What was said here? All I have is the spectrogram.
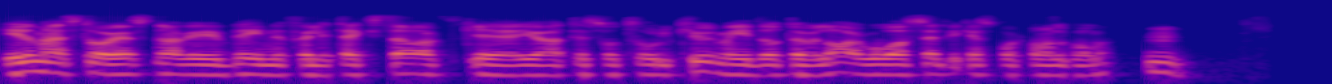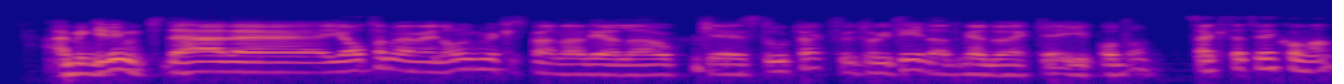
det är de här stories när vi brinner för lite extra och eh, gör att det är så otroligt kul med idrott överlag oavsett vilken sport man håller på med. Mm. Ja, men grymt! Det här, eh, jag tar med mig enormt mycket spännande delar och eh, stort tack för att du tog tid att medverka i podden. Tack för att vi fick komma.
